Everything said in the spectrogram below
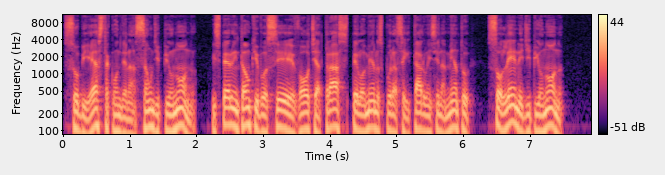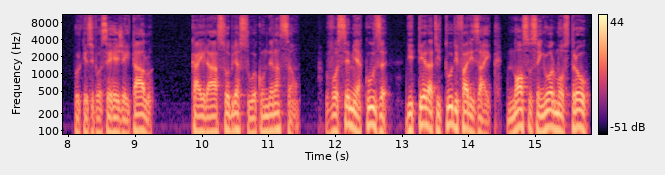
sob esta condenação de Pio IX. Espero então que você volte atrás, pelo menos por aceitar o ensinamento solene de Pio IX, porque se você rejeitá-lo, cairá sobre a sua condenação. Você me acusa de ter atitude farisaica. Nosso Senhor mostrou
